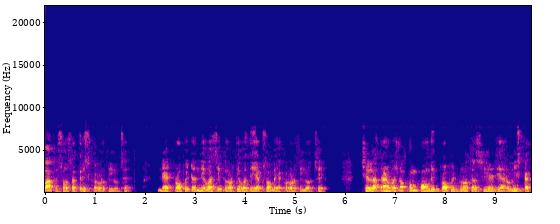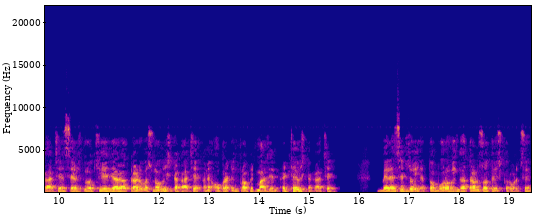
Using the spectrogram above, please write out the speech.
પાંચસો સત્રીસ કરોડ થયું છે. નેટ પ્રોફિટ નેવાસી કરોડથી વધી એકસો બે કરોડ થયો છે. છેલ્લા ત્રણ વર્ષનો કમ્પાઉન્ડિંગ પ્રોફિટ ગ્રોથ સીએજીઆર વીસ ટકા છે. સેલ્સ ગ્રોથ સીએજીઆર ત્રણ વર્ષનો વીસ ટકા છે અને ઓપરેટિંગ પ્રોફિટ માર્જિન અઠ્યાવીસ ટકા છે. બેલેન્સ શીટ જોઈએ તો બોરોવિંગ ત્રણસો ત્રીસ કરોડ છે.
